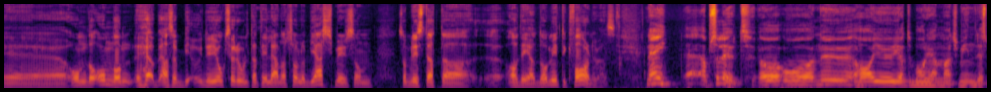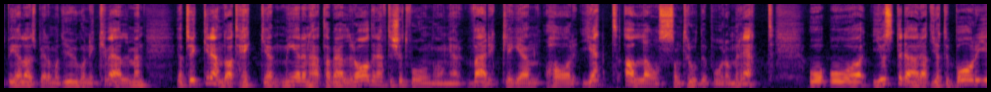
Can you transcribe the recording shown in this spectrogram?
Eh, om, de, om de, alltså det är ju också roligt att det är Lennartsson och Bjärsmyr som, som blir stötta eh, av det. De är ju inte kvar nu ens. Nej, eh, absolut. Och, och, nu har ju Göteborg en match mindre spelare, spelar mot Djurgården ikväll. Men jag tycker ändå att Häcken med den här tabellraden efter 22 omgångar verkligen har gett alla oss som trodde på dem rätt. Och, och just det där att Göteborg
